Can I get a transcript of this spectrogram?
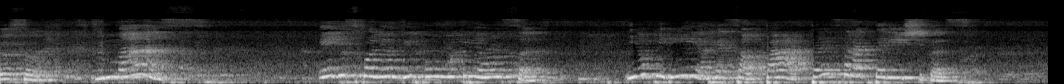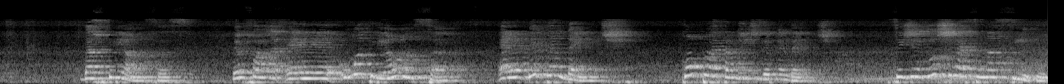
Gostou, né? Mas ele escolheu vir como uma criança. E eu queria ressaltar três características das crianças. Eu falo, é, uma criança é dependente, completamente dependente. Se Jesus tivesse nascido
